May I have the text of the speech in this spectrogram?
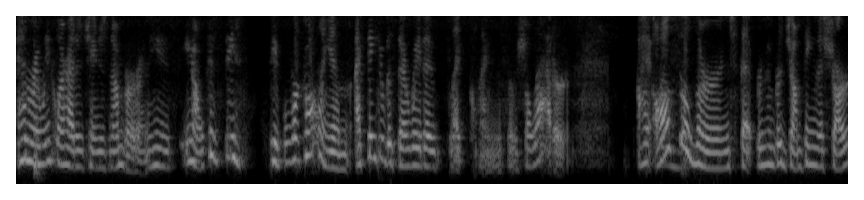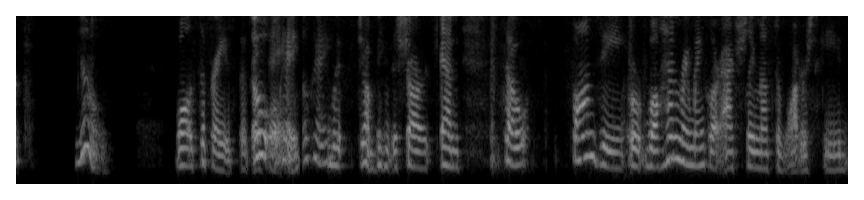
Henry Winkler had to change his number, and he's you know because these people were calling him. I think it was their way to like climb the social ladder. I also learned that remember jumping the shark. No. Well, it's a phrase that they Oh, say okay, okay. with jumping the shark, and so Fonzie, or well, Henry Winkler actually must have water skied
